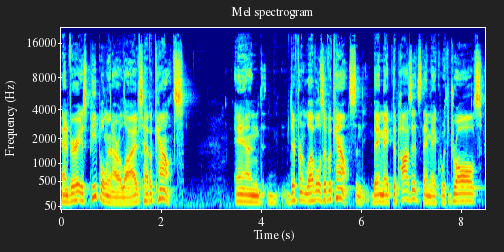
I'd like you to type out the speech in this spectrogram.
And various people in our lives have accounts and different levels of accounts. And they make deposits, they make withdrawals.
